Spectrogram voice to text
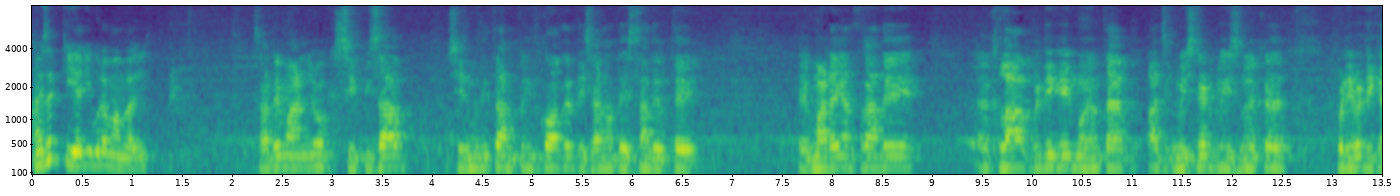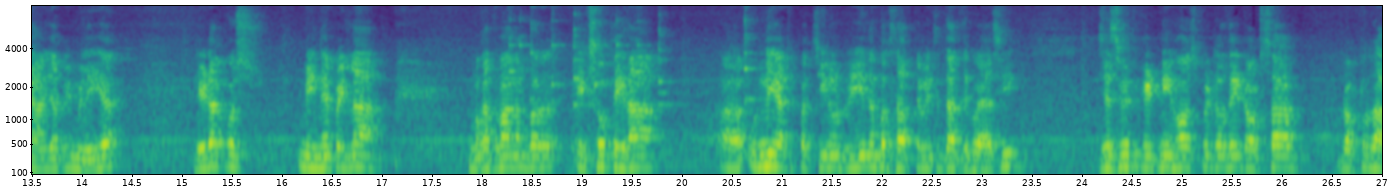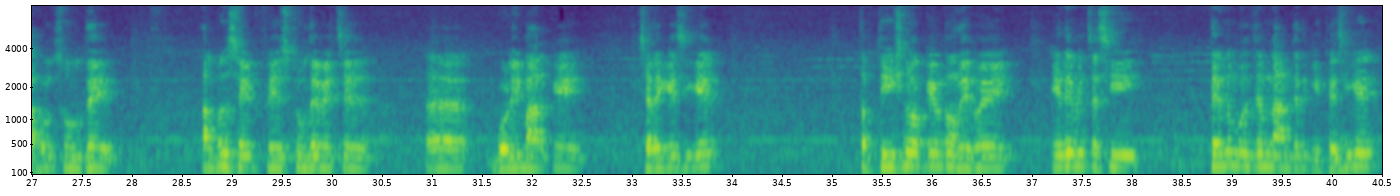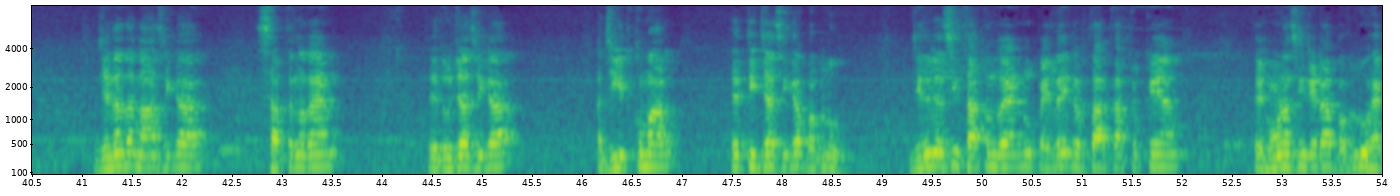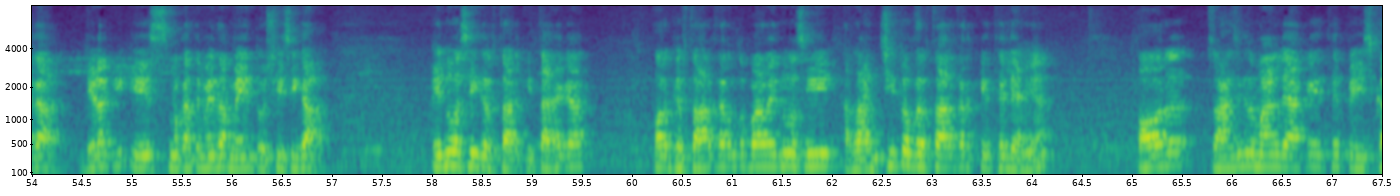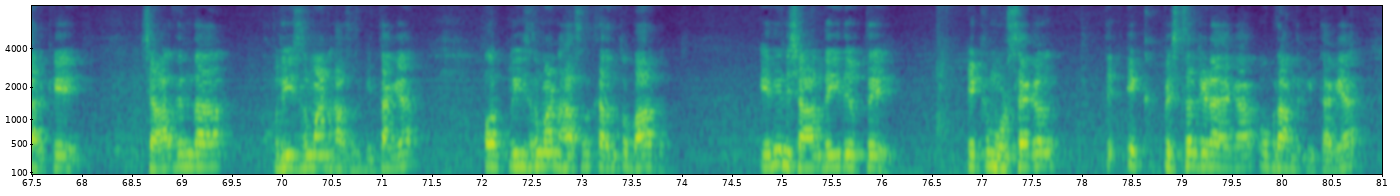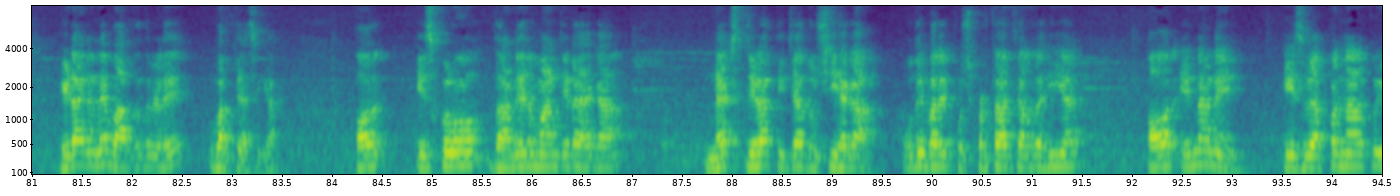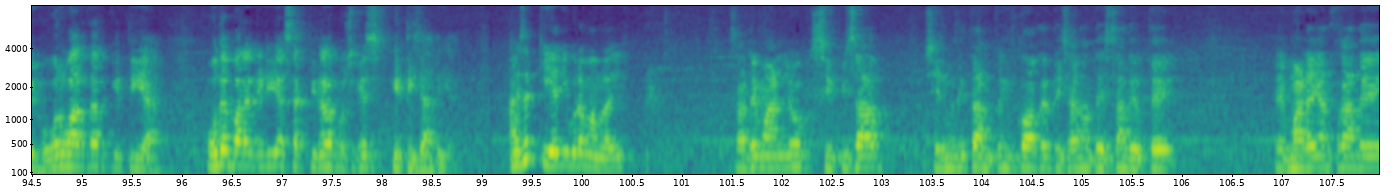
ਹਾਂਜੀ ਸਰ ਕੀ ਹੈ ਜੀ ਪੂਰਾ ਮਾਮਲਾ ਜੀ? ਸਾਡੇ ਮਾਨਯੋਗ ਸੀਪੀ ਸਾਹਿਬ ਸ਼੍ਰੀਮਤੀ ਧਨਪ੍ਰੀਤ ਕੌਰ ਦੇ ਦਿਸ਼ਾ ਨਿਰਦੇਸ਼ਾਂ ਦੇ ਉੱਤੇ ਇਹ ਮਾੜੇ ਅੰਸਰਾਂ ਦੇ ਖਿਲਾਫ ਵਿੱਢੀ ਗਈ ਮੁਹਿੰਮ ਤਹਿਤ ਅੱਜ ਕਮਿਸ਼ਨਰੇਟ ਪੁਲਿਸ ਨੂੰ ਇੱਕ ਬੜੀ ਵੱਡੀ ਕਾਮਯਾਬੀ ਮਿਲੀ ਆ। ਜਿਹੜਾ ਕੁਝ ਮਹੀਨੇ ਪਹਿਲਾਂ ਮੁਕੱਦਮਾ ਨੰਬਰ 113 ਅ, 19825 ਨੂੰ ਡਿਵੀਜ਼ਨ ਨੰਬਰ 7 ਵਿੱਚ ਦਰਜ ਹੋਇਆ ਸੀ ਜਿਸ ਵਿੱਚ ਕਿਡਨੀ ਹਸਪੀਟਲ ਦੇ ਡਾਕਟਰ ਸਾਹਿਬ ਡਾਕਟਰ ਰਾਹੁਲ ਸੂਦ ਦੇ ਅਰਬਨ ਸਟੇਟ ਫੇਸ 2 ਦੇ ਵਿੱਚ ਗੋਲੀ ਮਾਰ ਕੇ ਚਲੇ ਗਏ ਸੀਗੇ। ਤਫਤੀਸ਼ ਨੂੰ ਅੱਗੇ ਵਧਾਉਂਦੇ ਹੋਏ ਇਹਦੇ ਵਿੱਚ ਅਸੀਂ ਤਿੰਨ ਮੁਲਜ਼ਮ ਨਾਮਜ਼ਦ ਕੀਤੇ ਸੀਗੇ, ਜਿਨ੍ਹਾਂ ਦਾ ਨਾਂ ਸੀਗਾ ਸਤਨਰਾਇਣ ਤੇ ਦੂਜਾ ਸੀਗਾ ਅਜੀਤ ਕੁਮਾਰ ਤੇ ਤੀਜਾ ਸੀਗਾ ਬਬਲੂ, ਜਿਹਦੇ ਵਿੱਚ ਅਸੀਂ ਸਤਨਰਾਇਣ ਨੂੰ ਪਹਿਲਾਂ ਹੀ ਗ੍ਰਿਫਤਾਰ ਕਰ ਚੁੱਕੇ ਹਾਂ ਤੇ ਹੁਣ ਅਸੀਂ ਜਿਹੜਾ ਬਬਲੂ ਹੈਗਾ, ਜਿਹੜਾ ਕਿ ਇਸ ਮੁਕੱਦਮੇ ਦਾ ਮੇਨ ਦੋਸ਼ੀ ਸੀਗਾ ਇਹਨੂੰ ਅਸੀਂ ਗ੍ਰਿਫਤਾਰ ਕੀਤਾ ਹੈਗਾ ਔਰ ਗ੍ਰਿਫਤਾਰ ਕਰਨ ਤੋਂ ਬਾਅਦ ਇਹਨੂੰ ਅਸੀਂ ਰਾਂਚੀ ਤੋਂ ਗ੍ਰਿਫਤਾਰ ਕਰਕੇ ਇੱਥੇ ਲਿਆਏ ਆ ਔਰ ਟ੍ਰਾਂਜ਼ਿਟ ਰਿਮਾਂਡ ਲਿਆ ਕੇ ਇੱਥੇ ਪੇਸ਼ ਕਰਕੇ 4 ਦਿਨ ਦਾ ਪੁਲਿਸ ਰਿਮਾਂਡ ਹਾਸਲ ਕੀਤਾ ਗਿਆ ਔਰ ਪੁਲਿਸ ਰਿਮਾਂਡ ਹਾਸਲ ਕਰਨ ਤੋਂ ਬਾਅਦ ਇਹਦੀ ਨਿਸ਼ਾਨਦੇਹੀ ਦੇ ਉੱਤੇ ਇੱਕ ਮੋਟਰਸਾਈਕਲ ਤੇ ਇੱਕ ਪਿਸਟਲ ਜਿਹੜਾ ਹੈਗਾ ਉਹ ਬਰਾਮਦ ਕੀਤਾ ਗਿਆ, ਜਿਹੜਾ ਇਹਨਾਂ ਨੇ ਵਾਰਦਾਤ ਵੇਲੇ ਵਰਤਿਆ ਸੀਗਾ। ਔਰ ਇਸ ਕੋਲੋਂ ਦੌਰਾਨੇ ਰਿਮਾਂਡ ਜਿਹੜਾ ਹੈਗਾ ਨੈਕਸਟ ਜਿਹੜਾ ਤੀਜਾ ਦੋਸ਼ੀ ਹੈਗਾ ਉਹਦੇ ਬਾਰੇ ਪੁੱਛ ਪੜਤਾਲ ਚੱਲ ਰਹੀ ਹੈ ਔਰ ਇਹਨਾਂ ਨੇ ਇਸ ਵੈਪਨ ਨਾਲ ਕੋਈ ਹੋਰ ਵਾਰਦਾਤ ਕੀਤੀ ਹੈ ਉਹਦੇ ਬਾਰੇ ਜਿਹੜੀ ਹੈ ਸਖਤੀ ਨਾਲ ਪੁੱਛਗਿੱਛ ਕੀਤੀ ਜਾ ਰਹੀ ਹੈ। ਹਾਂਜੀ ਸਰ ਕੀ ਹੈ ਜੀ ਪੂਰਾ ਮਾਮਲਾ ਜੀ? ਸਾਡੇ ਮਾਨਯੋਗ ਸੀਪੀ ਸਾਹਿਬ ਸ਼੍ਰੀਮਤੀ ਧਨਪ੍ਰੀਤ ਕੌਰ ਦੇ ਦਿਸ਼ਾ ਨਿਰਦੇਸ਼ਾਂ ਦੇ ਉੱਤੇ ਇਹ ਮਾੜੇ ਅੰਸਰਾਂ ਦੇ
